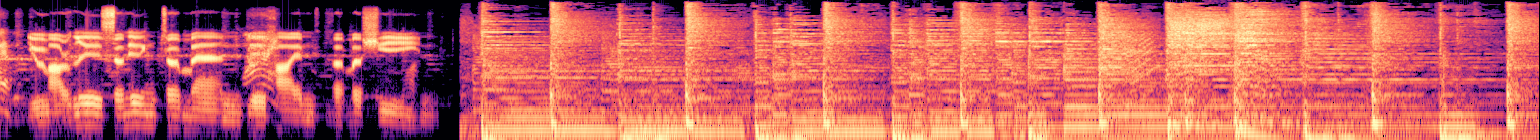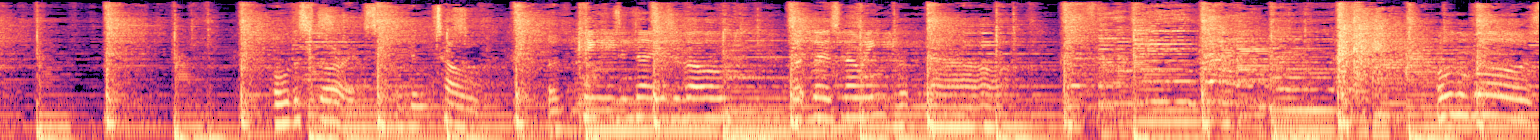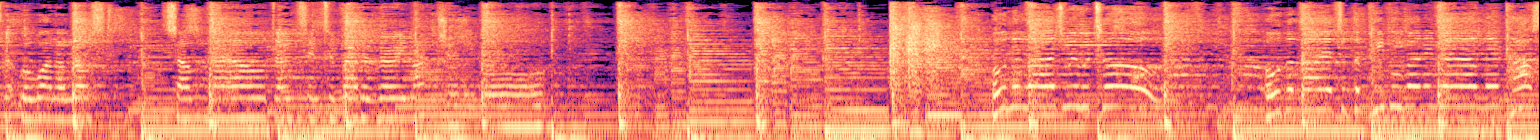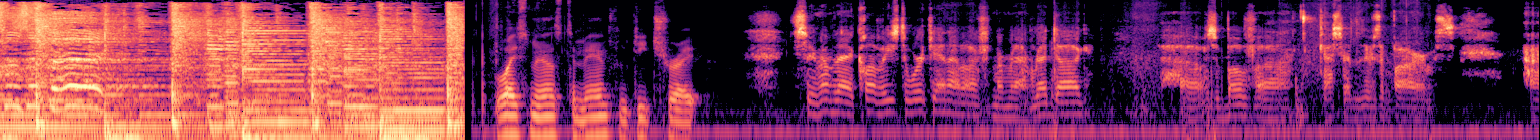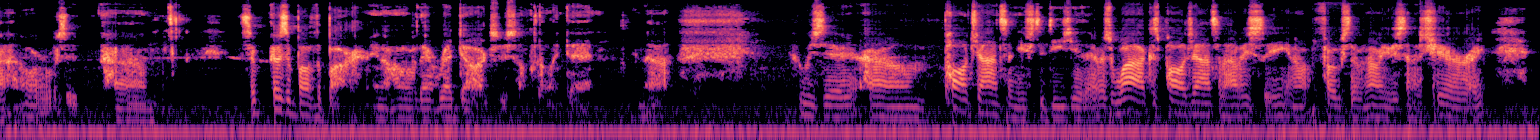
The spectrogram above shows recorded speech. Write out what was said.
You are listening to Man Behind the Machine. All the stories have been told of kings in days of old, but there's no England now. Wars that were won or lost somehow don't seem to matter very much anymore. All the lies we were told, all the lives of the people running round their castles are burned. Voicemails to man from Detroit. So you remember that club I used to work in? I don't know if you remember that Red Dog. Uh, it was above. Uh, gosh, there was a bar. It was, uh, or was it? Um, so it was above the bar. You know, over there, Red Dogs or something like that. And, uh, who was there? Um, Paul Johnson used to DJ there. It was wild because Paul Johnson, obviously, you know, folks don't know he was in a chair, right?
